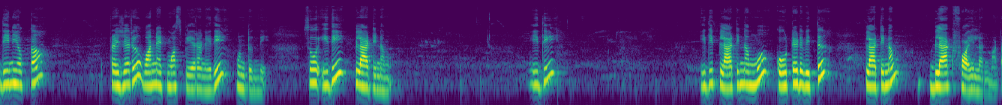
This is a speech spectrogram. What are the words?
దీని యొక్క ప్రెషర్ వన్ అట్మాస్ఫియర్ అనేది ఉంటుంది. సో ఇది ప్లాటినం. ఇది ఇది platinum coated with platinum black foil అనమాట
